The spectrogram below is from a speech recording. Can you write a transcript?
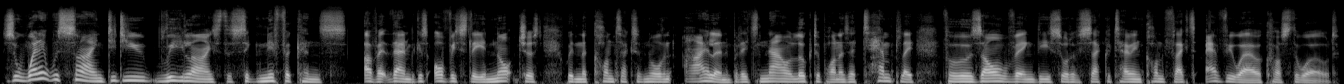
So, when it was signed, did you realise the significance of it then? Because obviously, not just within the context of Northern Ireland, but it's now looked upon as a template for resolving these sort of sectarian conflicts everywhere across the world.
